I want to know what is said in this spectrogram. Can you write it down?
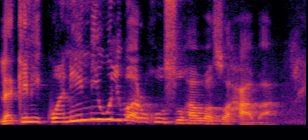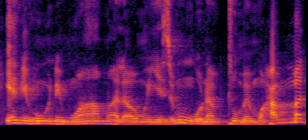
Lakini kwa nini uliwaruhusu hawa sahaba? Yani huu ni muamala wa Mwenyezi Mungu na Mtume Muhammad,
